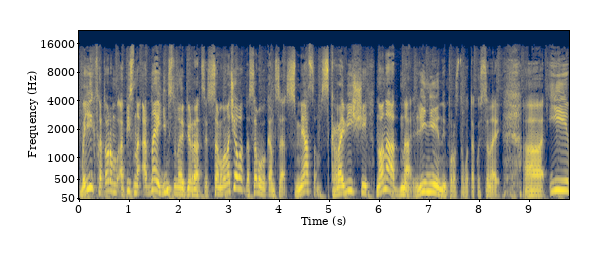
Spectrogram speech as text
боевик, в котором описана одна единственная операция с самого начала до самого конца, с мясом, с кровищей, но она одна, линейный просто вот такой сценарий. А, и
